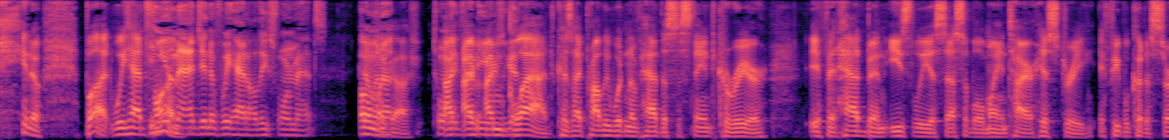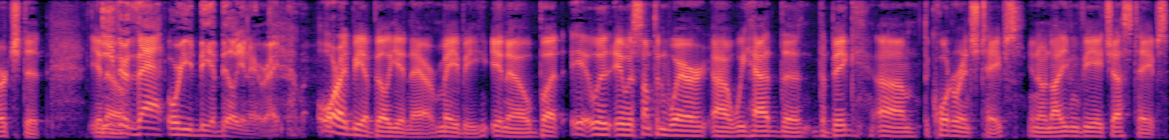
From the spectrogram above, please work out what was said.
you know, but we had Can fun. you imagine if we had all these formats? Oh my gosh! 20, I, am glad because I probably wouldn't have had the sustained career if it had been easily accessible my entire history, if people could have searched it, you know, either that or you'd be a billionaire right now, or I'd be a billionaire, maybe, you know. But it was it was something where uh, we had the the big um, the quarter inch tapes, you know, not even VHS tapes,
